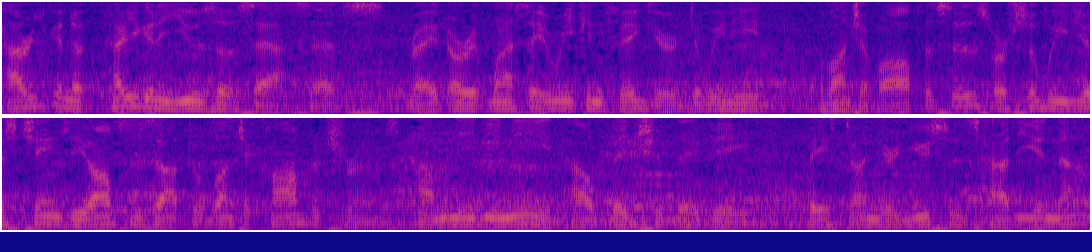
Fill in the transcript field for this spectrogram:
how are you going to how are you going to use those assets, right? Or when I say reconfigure, do we need a bunch of offices, or should we just change the offices out to a bunch of conference rooms? How many do you need? How big should they be based on your usage? How do you know?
